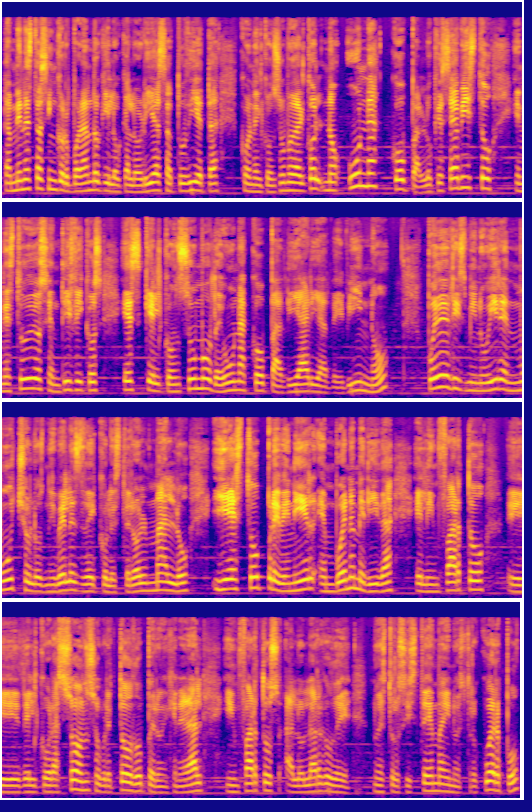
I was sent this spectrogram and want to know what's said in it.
también estás incorporando kilocalorías a tu dieta con el consumo de alcohol. No, una copa. Lo que se ha visto en estudios científicos es que el consumo de una copa diaria de vino puede disminuir en mucho los niveles de colesterol malo y esto prevenir en buena medida el infarto eh, del corazón sobre todo, pero en general infartos a lo largo de nuestro sistema y nuestro cuerpo.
